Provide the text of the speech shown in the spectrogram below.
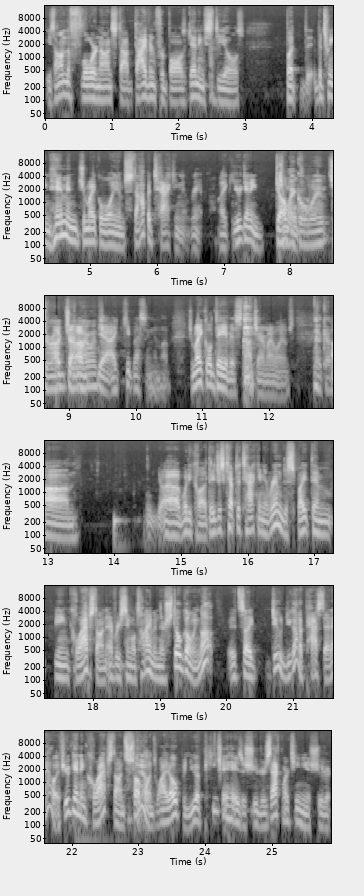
He's on the floor nonstop, diving for balls, getting steals. But th- between him and JaMychal Williams, stop attacking the rim. Like you're getting double. JaMychal Williams, Jer- uh, Jeremiah Williams. Yeah, I keep messing him up. Jamichael Davis, not Jeremiah Williams. Okay. Um, uh, what do you call it? They just kept attacking the rim despite them being collapsed on every single time, and they're still going up. It's like, dude, you got to pass that out. If you're getting collapsed on, someone's yeah. wide open. You have PJ Hayes a shooter, Zach Martini a shooter.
